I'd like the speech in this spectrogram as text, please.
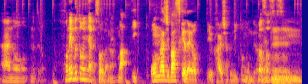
あの、なんていうの、骨太になる。そうだね。まあ、い同じバスケだよっていう解釈でいいと思うんだよね。そうそうそうそううん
